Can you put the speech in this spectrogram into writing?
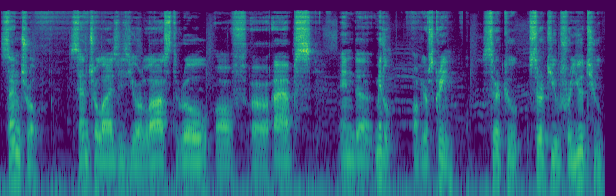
Central centralizes your last row of uh, apps in the middle of your screen. Cercube for YouTube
